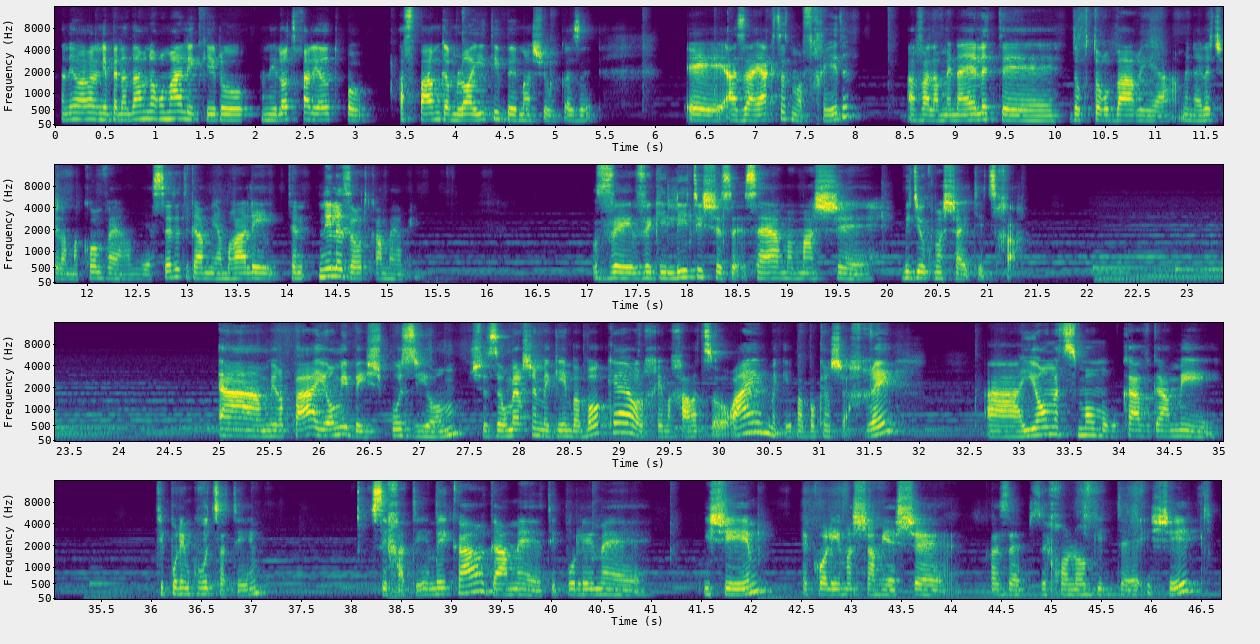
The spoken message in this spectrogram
אני אומרת, אני בן אדם נורמלי, כאילו, אני לא צריכה להיות פה, אף פעם גם לא הייתי במשהו כזה. אה, אז זה היה קצת מפחיד, אבל המנהלת, אה, דוקטור בר, היא המנהלת של המקום והמייסדת גם, היא אמרה לי, תני לזה עוד כמה ימים. ו, וגיליתי שזה היה ממש אה, בדיוק מה שהייתי צריכה. המרפאה היום היא באשפוז יום, שזה אומר שמגיעים בבוקר, הולכים אחר הצהריים, מגיעים בבוקר שאחרי. היום עצמו מורכב גם מטיפולים קבוצתיים, שיחתיים בעיקר, גם uh, טיפולים uh, אישיים, לכל אימא שם יש uh, כזה פסיכולוגית אישית.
